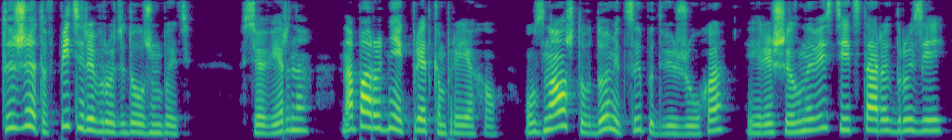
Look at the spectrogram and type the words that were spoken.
Ты же это, в Питере вроде должен быть». «Все верно. На пару дней к предкам приехал. Узнал, что в доме цыпы движуха, и решил навестить старых друзей.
